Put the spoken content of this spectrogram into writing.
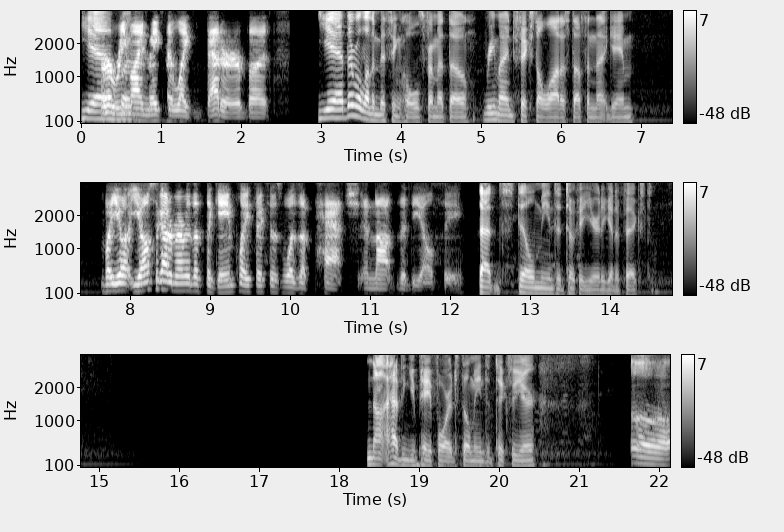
Yeah, Sure, but- Re Mind makes it like better, but yeah, there were a lot of missing holes from it though. Re Mind fixed a lot of stuff in that game. But you you also got to remember that the gameplay fixes was a patch and not the DLC. That still means it took a year to get it fixed. Not having you pay for it still means it takes a year. Uh,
